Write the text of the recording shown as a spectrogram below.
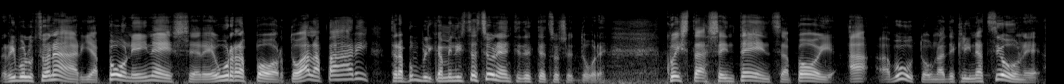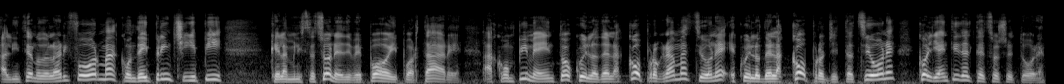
rivoluzionaria pone in essere un rapporto alla pari tra pubblica amministrazione e enti del terzo settore. Questa sentenza poi ha avuto una declinazione all'interno della riforma con dei principi che l'amministrazione deve poi portare a compimento, quello della coprogrammazione e quello della coprogettazione con gli enti del terzo settore.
